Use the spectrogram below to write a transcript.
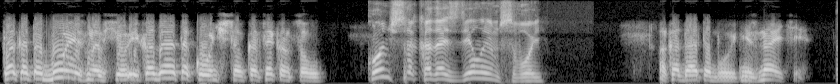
как это боязно все, и когда это кончится, в конце концов? Кончится, когда сделаем свой. А когда это будет, не знаете?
